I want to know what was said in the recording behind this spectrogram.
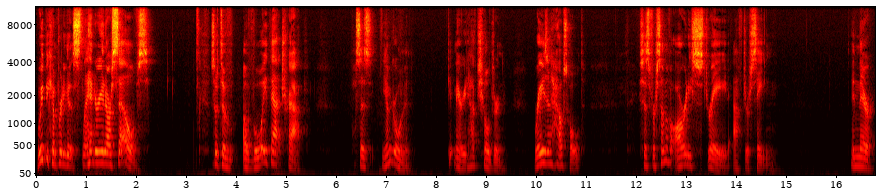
We become pretty good at slandering ourselves. So to avoid that trap, Paul says, younger women, get married, have children, raise a household. He says, For some have already strayed after Satan in their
